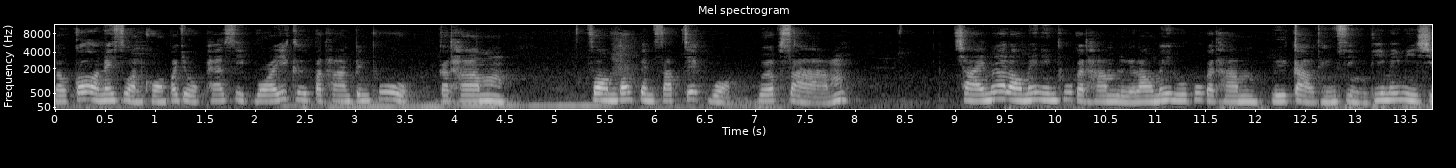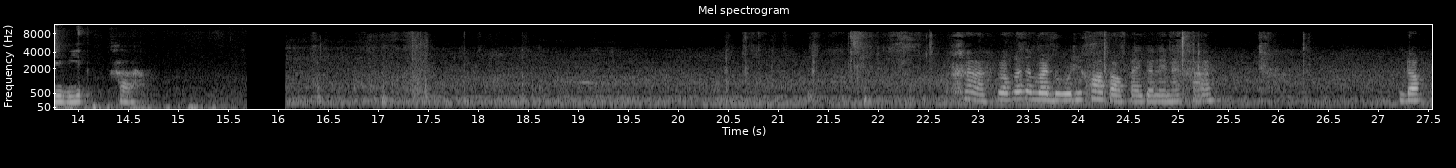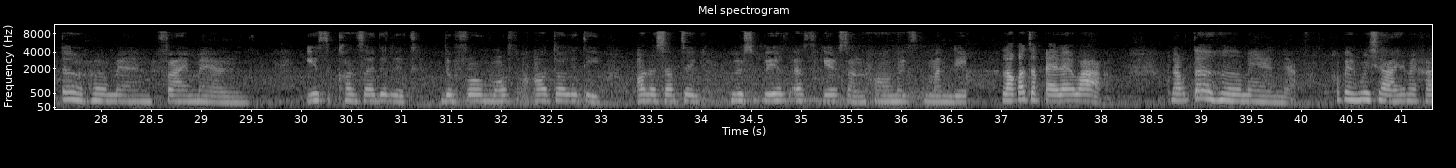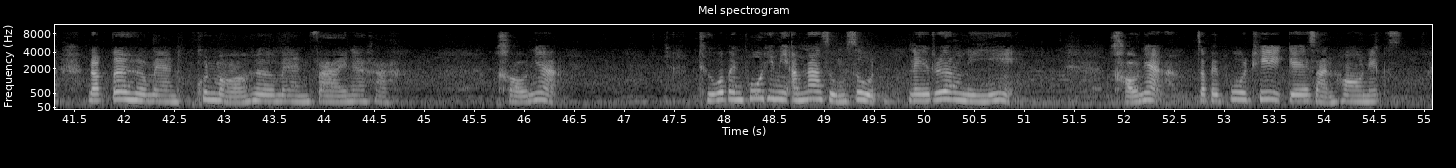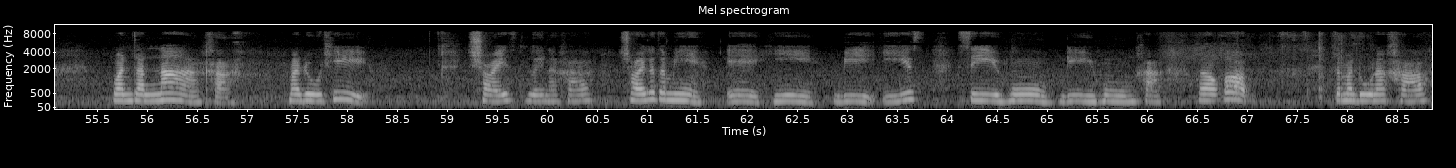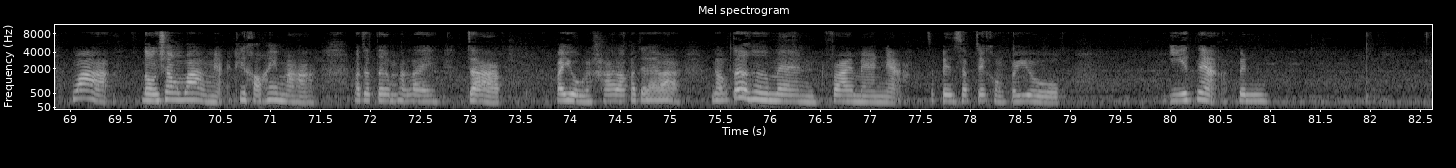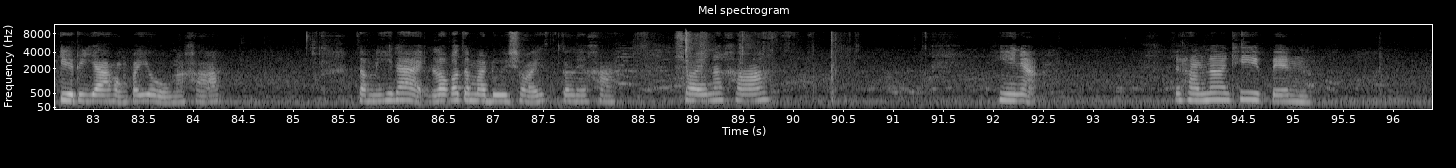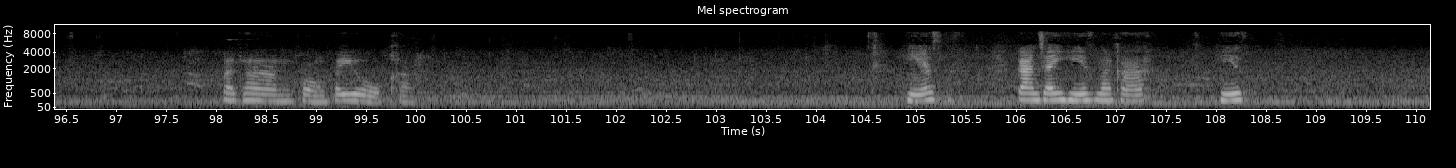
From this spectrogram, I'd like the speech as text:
แล้วก็ในส่วนของประโยค passive voice คือประธานเป็นผู้กระทำฟอร์มต้องเป็น subject บวก verb 3 ใช้เมื่อเราไม่เน้นผู้กระทำหรือเราไม่รู้ผู้กระทำหรือกล่าวถึงสิ่งที่ไม่มีชีวิตค่ะ เราก็จะมาดูที่ข้อต่อไปกันเลยนะคะ Dr. Herman Feynman is considered the foremost authority on the subject which will escape on Hall next Monday เราก็จะแปลได้ว่าดรเฮอร์แมนเนี่ยเขาเป็นผู้ชายใช่ไหมคะดรเฮอร์แมนคุณหมอเฮอร์แมนไฟเนี่ยค่ะเขาเนี่ยถือว่าเป็นผู้ที่มีอำนาจสูงสุดในเรื่องนี้ เขาเนี่ย จะไปพูดที่เกสันฮอลเน็กซ์วันจันทร์หน้าค่ะ มาดูที่ choice เลยนะคะ choice ก็จะมี A he B is C who D whom ค่ะ เราก็จะมาดูนะคะว่าตรงช่องว่างเนี่ย ที่เขาให้มา เราจะเติมอะไรจากประโยคนะคะ เราก็จะได้ว่าดรเฮอร์แมนฟรายแมนเนี่ย จะเป็น subject ของประโยค is เนี่ย เป็น กริยาของประโยคนะคะ จากนี้ให้ได้เราก็จะมาดู choice กันเลยค่ะ choice นะคะ he เนี่ย จะทำหน้าที่เป็นประธานของประโยคค่ะ his การใช้ his นะคะ his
